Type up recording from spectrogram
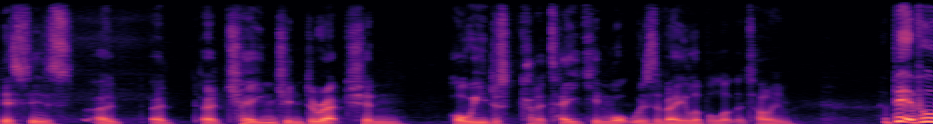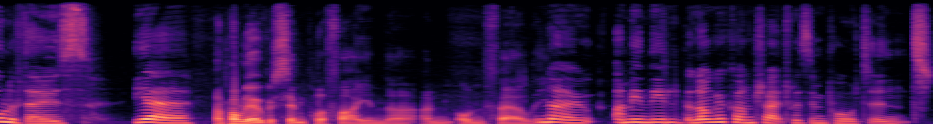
this is a, a, a change in direction, or were you just kind of taking what was available at the time? A bit of all of those. Yeah. I'm probably oversimplifying that and unfairly. No, I mean the the longer contract was important.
